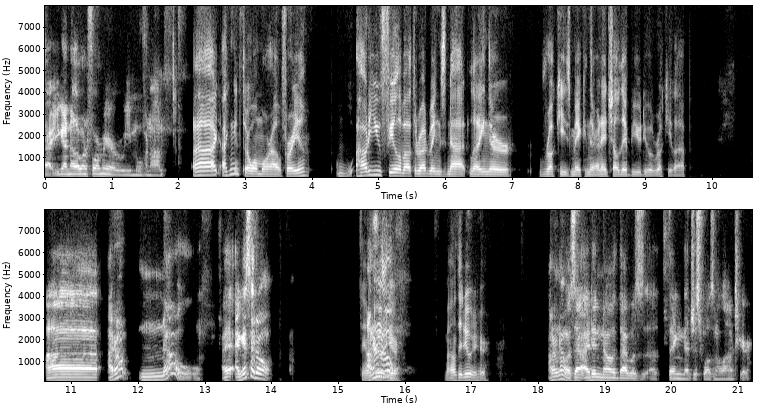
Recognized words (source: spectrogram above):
all right, you got another one for me, or are we moving on? Uh, I can throw one more out for you. How do you feel about the Red Wings not letting their rookies making their NHL debut do a rookie lap? Uh, I don't know. I, I guess I don't. They don't, don't do know. here. Why don't they do it here? I don't know. Is that I didn't know that was a thing that just wasn't allowed here.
